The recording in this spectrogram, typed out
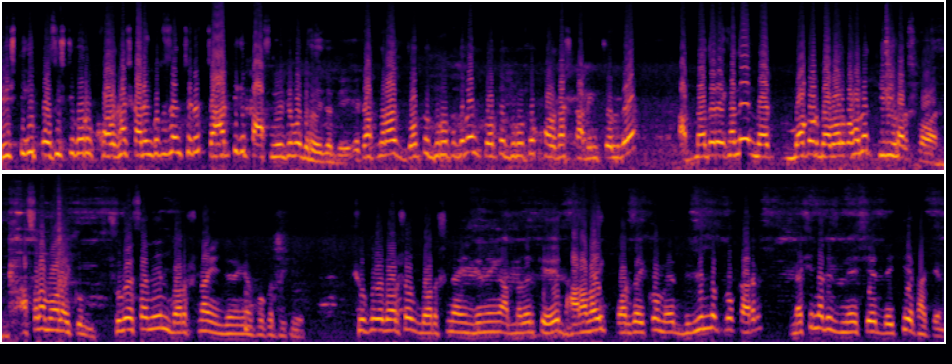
বিশ থেকে পঁচিশটি গরু খড় ঘাস কাটিং করতেছেন সেটা চার থেকে পাঁচ মিনিটের মধ্যে হয়ে যাবে। এটা আপনারা যত দ্রুত দেবেন, তত দ্রুত খড় ঘাস কাটিং চলবে। আপনাদের এখানে মোটর ব্যবহার করা হবে থ্রি হর্স পাওয়ার আসসালামু আলাইকুম। শুভেচ্ছা নিন দর্শনা ইঞ্জিনিয়ারিং এর পক্ষ থেকে। সুপ্রিয় দর্শক, দর্শনা ইঞ্জিনিয়ারিং আপনাদেরকে ধারাবাহিক পর্যায়ক্রমে বিভিন্ন প্রকার মেশিনারিজ নিয়ে এসে দেখিয়ে থাকেন।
